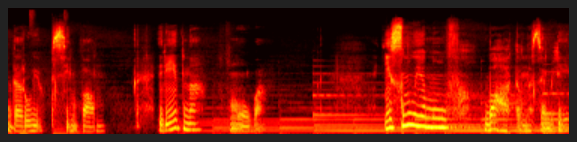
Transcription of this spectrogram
дарую всім вам. Рідна мова. Існує мов багато на землі,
